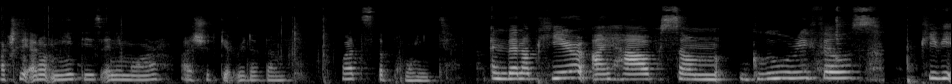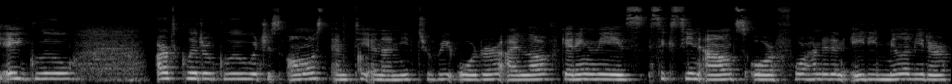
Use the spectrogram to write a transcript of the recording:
actually I don't need these anymore. I should get rid of them. What's the point? And then up here I have some glue refills, PVA glue, art glitter glue which is almost empty and I need to reorder. I love getting these 16 ounce or 480 milliliter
